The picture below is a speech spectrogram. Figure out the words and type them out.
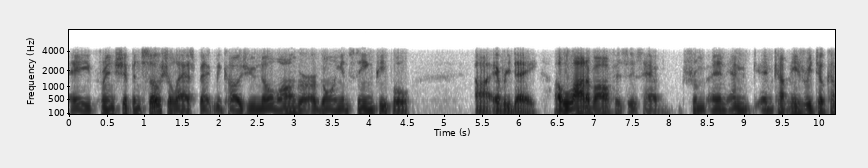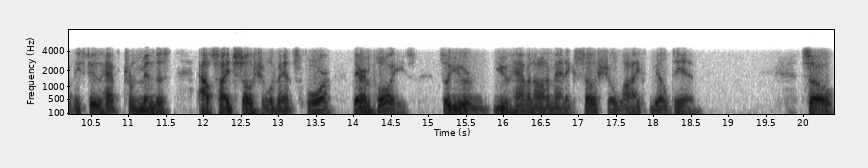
a friendship and social aspect because you no longer are going and seeing people uh, every day. A lot of offices have, and, and, and companies, retail companies too, have tremendous outside social events for their employees. So you you have an automatic social life built in. So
